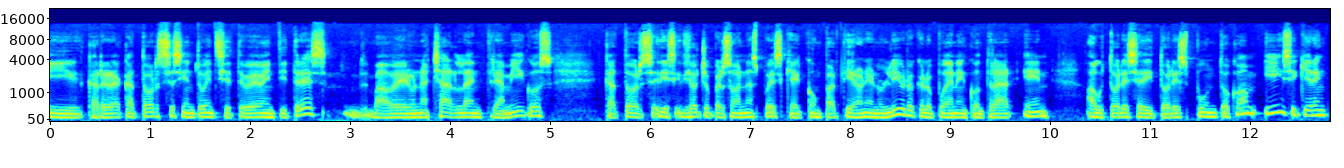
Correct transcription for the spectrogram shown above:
y carrera 14, 127B23. Va a haber una charla entre amigos 14, 18 personas pues que compartieron en un libro que lo pueden encontrar en autoreseditores.com y si quieren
